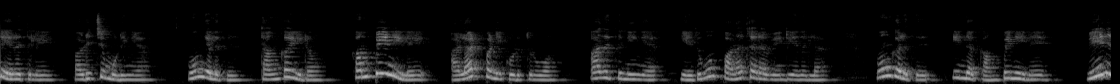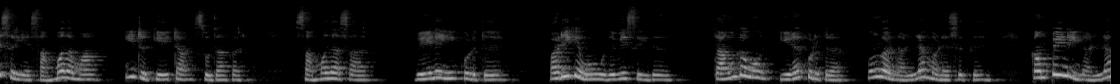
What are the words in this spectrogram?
நேரத்திலே படித்து முடிங்க. உங்களுக்கு தங்க இடம் கம்பெனியிலே அலாட் பண்ணி கொடுத்துருவோம். அதுக்கு நீங்கள் எதுவும் பணம் தர வேண்டியதில்லை. உங்களுக்கு இந்த கம்பெனியிலே வேலை செய்ய சம்மதமா? என்று கேட்டான் சுதாகர். சம்மதம் சார். வேலையும் கொடுத்து படிக்கவும் உதவி செய்து தங்கவும் இடம் கொடுக்குற உங்கள் நல்ல மனசுக்கு. கம்பெனி நல்லா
